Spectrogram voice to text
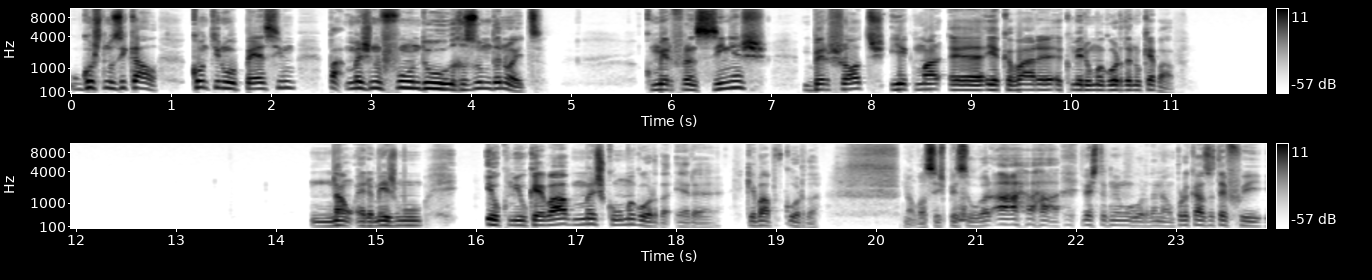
O gosto musical continua péssimo, pá, mas no fundo, resumo da noite: comer francesinhas, beber shots e, uh, e acabar a comer uma gorda no kebab. Não, era mesmo. Eu comi o kebab, mas com uma gorda. Era kebab de gorda. Não, vocês pensam agora, ah, ah, ah tiveste a comer uma gorda. Não, por acaso até fui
